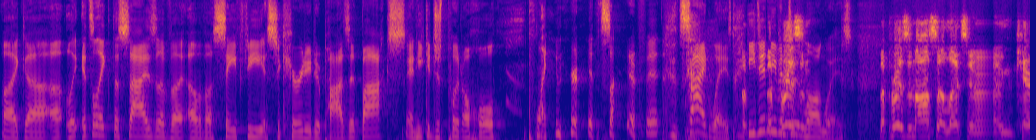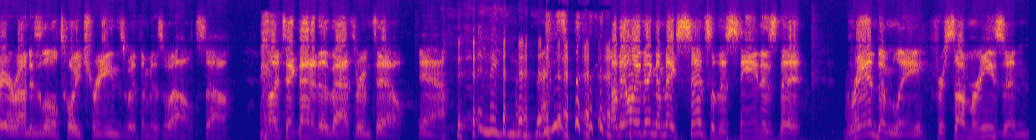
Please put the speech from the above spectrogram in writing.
like uh, uh like it's like the size of a of a safety security deposit box and he could just put a whole planer inside of it sideways. He didn't even prison- do long ways. the prison also lets him carry around his little toy trains with him as well. So I want to take that into the bathroom too. Yeah. it makes no sense. now the only thing that makes sense of this scene is that randomly, for some reason,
